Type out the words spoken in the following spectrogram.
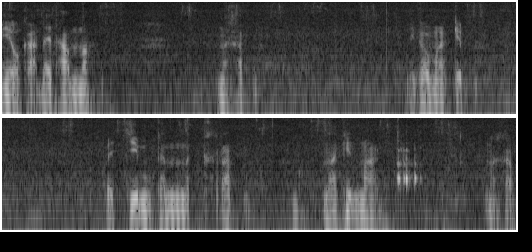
มีโอกาสได้ทำเนาะนะครับ นี่ก็มาเก็บ ไปจิ้มกันนะครับ น่ากินมากนะครับ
